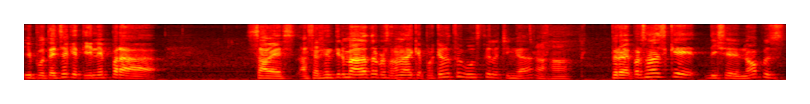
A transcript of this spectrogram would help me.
impotencia que tiene para, ¿sabes? Hacer sentir mal a la otra persona de que, ¿por qué no te gusta y la chingada? Ajá. Pero hay personas que dicen, no, pues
